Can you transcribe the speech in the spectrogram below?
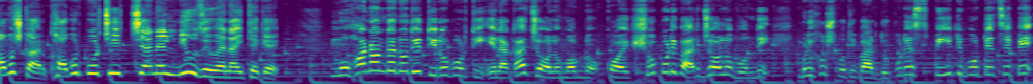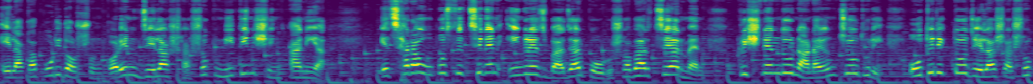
নমস্কার, খবর পড়ছি চ্যানেল নিউজ ইউএনআই থেকে। মহানন্দা নদীর তীরবর্তী এলাকা জলমগ্ন। কয়েকশো পরিবার জলবন্দী। বৃহস্পতিবার দুপুরে স্পিড বোটে চেপে এলাকা পরিদর্শন করেন জেলা শাসক নিতিন সিংহানিয়া এছাড়াও উপস্থিত ছিলেন ইংরেজ বাজার পৌরসভার চেয়ারম্যান কৃষ্ণেন্দু নারায়ণ চৌধুরী। অতিরিক্ত জেলা শাসক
